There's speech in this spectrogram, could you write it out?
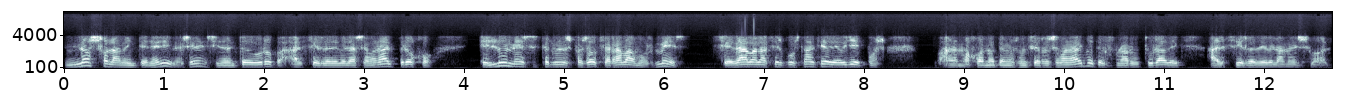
no solamente en el IBEX, ¿eh? sino en toda Europa, al cierre de vela semanal. Pero ojo, el lunes, este lunes pasado, cerrábamos mes. Se daba la circunstancia de, oye, pues a lo mejor no tenemos un cierre semanal, pero tenemos una ruptura de, al cierre de vela mensual.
